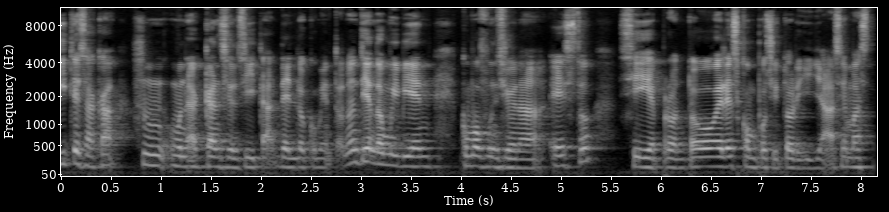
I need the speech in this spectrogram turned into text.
y te saca una cancioncita del documento. No entiendo muy bien cómo funciona esto. Si de pronto eres compositor y ya hace más,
